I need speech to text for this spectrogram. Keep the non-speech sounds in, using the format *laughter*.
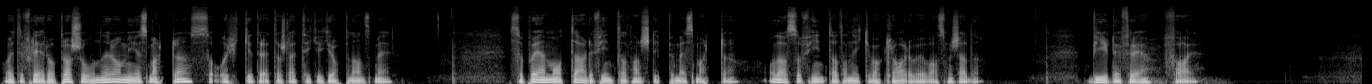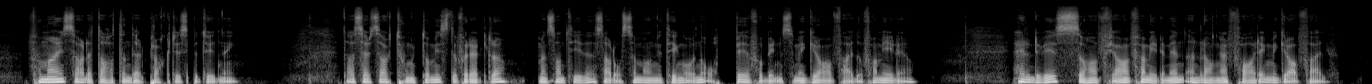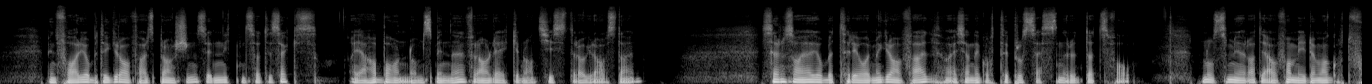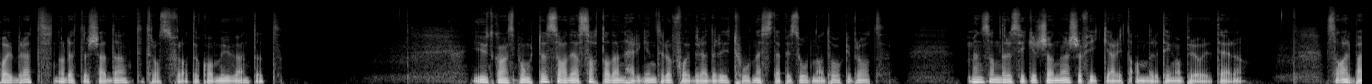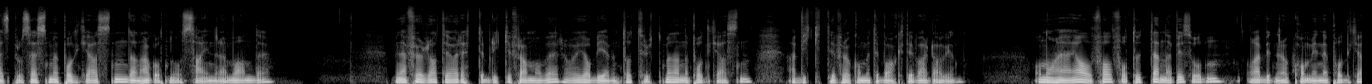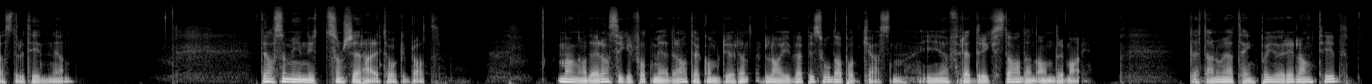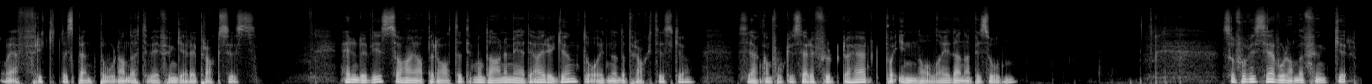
og etter flere operasjoner og mye smerte, så orket rett og slett ikke kroppen hans mer. Så på en måte er det fint at han slipper med smerte, og det er også fint at han ikke var klar over hva som skjedde. Hvil i fred, far. For meg så har dette hatt en del praktisk betydning. Det er selvsagt tungt å miste foreldre, men samtidig så er det også mange ting å ordne opp i i forbindelse med gravferd og familie. Heldigvis så har familien min en lang erfaring med gravferd, Min far jobbet i gravferdsbransjen siden 1976, og jeg har barndomsminner fra å leke blant kister og gravstein. Selv så har jeg jobbet tre år med gravferd, og jeg kjenner godt til prosessen rundt dødsfall, noe som gjør at jeg og familien var godt forberedt når dette skjedde, til tross for at det kom uventet. I utgangspunktet så hadde jeg satt av den helgen til å forberede de to neste episodene av Tåkeprat, men som dere sikkert skjønner, så fikk jeg litt andre ting å prioritere. Så arbeidsprosessen med podkasten, den har gått noe seinere enn vanlig men jeg føler at det å rette blikket framover og jobbe jevnt og trutt med denne podkasten er viktig for å komme tilbake til hverdagen. Og nå har jeg iallfall fått ut denne episoden, og jeg begynner å komme inn i podkast-rutinen igjen. Det er altså mye nytt som skjer her i Tåkeprat. Mange av dere har sikkert fått med dere at jeg kommer til å gjøre en live-episode av podkasten i Fredrikstad den 2. mai. Dette er noe jeg har tenkt på å gjøre i lang tid, og jeg er fryktelig spent på hvordan dette vil fungere i praksis. Heldigvis så har jeg apparatet til moderne media i ryggen til å ordne det praktiske, så jeg kan fokusere fullt og helt på innholdet i denne episoden. Så får vi se hvordan det funker.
